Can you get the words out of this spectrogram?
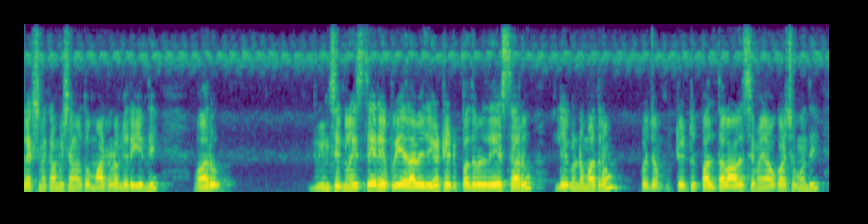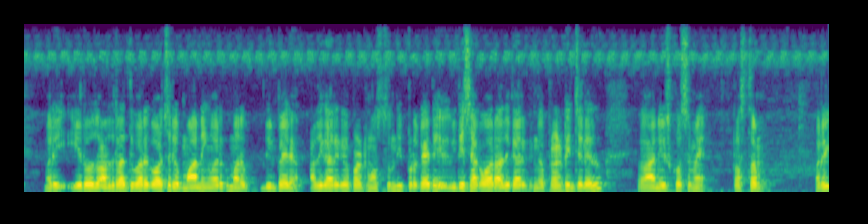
ఎలక్షన్ కమిషన్తో మాట్లాడడం జరిగింది. వారు గ్రీన్ సిగ్నల్ ఇస్తే రేపు యథావిధిగా టెట్ ఫలితాలు చేస్తారు. లేకుంటే మాత్రం కొంచెం టెట్ ఫలితాలు ఆలస్యమయ్యే అవకాశం ఉంది. మరి ఈ రోజు అర్ధరాత్రి వరకు కావచ్చు రేపు మార్నింగ్ వరకు మన దీనిపైన అధికారిక ప్రకటన వస్తుంది. ఇప్పటికైతే విదేశాఖ వారు అధికారికంగా ప్రకటించలేదు. ఆ న్యూస్ కోసమే ప్రస్తుతం మరి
